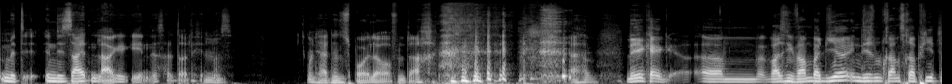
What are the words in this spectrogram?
mit in die Seitenlage gehen ist halt deutlich Mhm. anders. Und er hat einen Spoiler auf dem Dach. ähm, nee, ke- ähm, weiß nicht, waren bei dir in diesem Transrapid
